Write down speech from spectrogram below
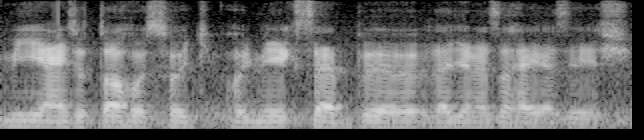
mi hiányzott ahhoz, hogy, hogy még szebb legyen ez a helyezés?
